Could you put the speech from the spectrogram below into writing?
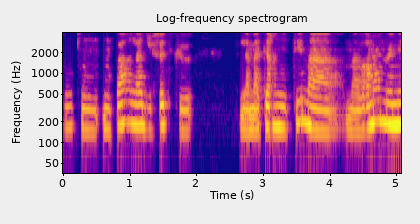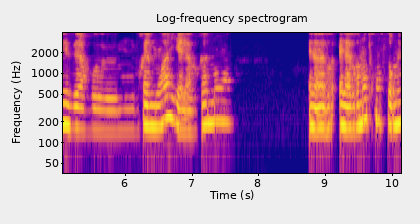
dont on, parle là, du fait que la maternité m'a vraiment menée vers mon vrai moi et elle a vraiment elle a, vraiment transformé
